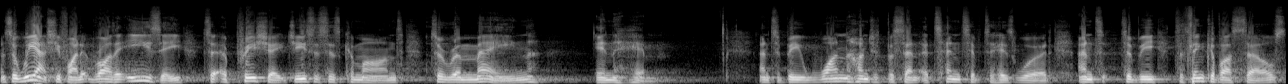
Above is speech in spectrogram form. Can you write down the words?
And so we actually find it rather easy to appreciate Jesus' command to remain in Him and to be 100% attentive to his word and to, to, be to think of ourselves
